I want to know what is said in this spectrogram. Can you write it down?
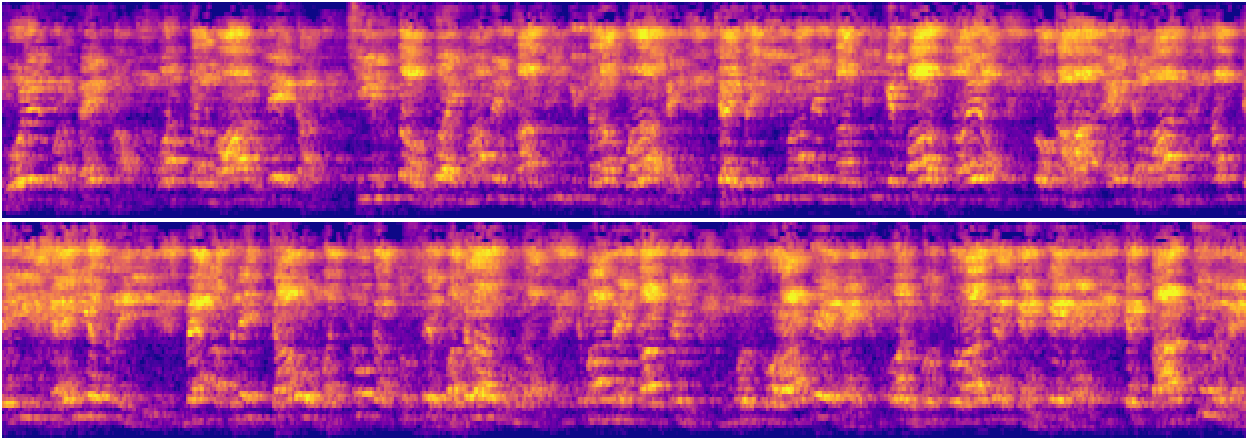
घोड़े पर बैठा और तलवार लेकर चीखता हुआ इमाम कासिम की तरफ़ बढ़ा है। जैसे इमाम कासिम के पास आया तो कहा, ए जवान, अब तेरी खैरियत नहीं। मैं अपने चारों बच्चों का तुझसे बदला लूँगा। इमाम कासिम मुस्कुराते हैं और मुस्कुराकर कहते हैं कि ताजुब है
